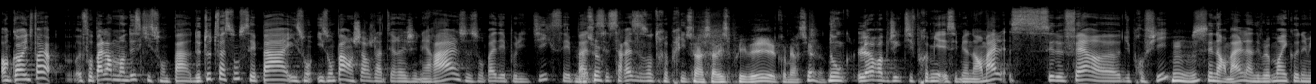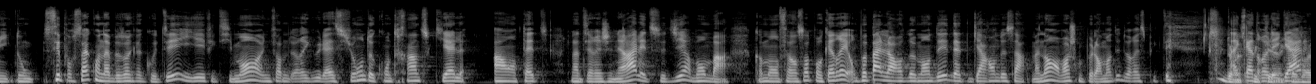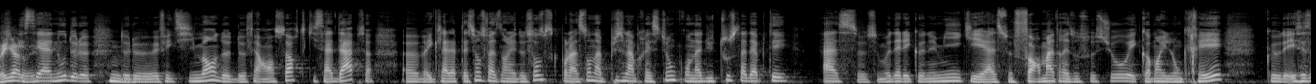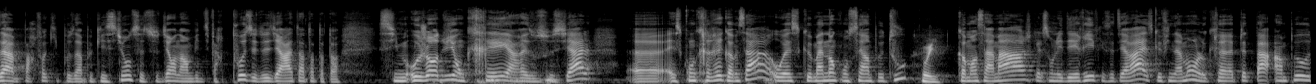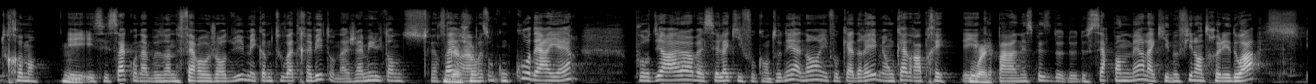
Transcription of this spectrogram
encore une fois, il faut pas leur demander ce qu'ils sont pas. De toute façon, c'est pas ils sont ils ont pas en charge l'intérêt général. Ce sont pas des politiques. C'est pas ça reste des entreprises. C'est un service privé et commercial. Donc leur objectif premier et c'est bien normal, c'est de faire euh, du profit. Mmh. C'est normal, un développement économique. Donc c'est pour ça qu'on a besoin qu'à côté il y ait effectivement une forme de régulation, de contraintes qui elles en tête l'intérêt général et de se dire bon bah comment on fait en sorte pour cadrer. On peut pas leur demander d'être garant de ça. Maintenant en revanche on peut leur demander de respecter, un, cadre légal, et c'est à nous de le, hmm. de le effectivement de, de faire en sorte qu'ils s'adaptent euh, et que l'adaptation se fasse dans les deux sens parce que pour l'instant on a plus l'impression qu'on a dû tous s'adapter à ce, ce, modèle économique et à ce format de réseaux sociaux et comment ils l'ont créé. Que, et c'est ça parfois qui pose un peu question, c'est de se dire on a envie de faire pause et de dire attends attends attends. Si aujourd'hui on crée un réseau social, euh, est-ce qu'on créerait comme ça ou est-ce que maintenant qu'on sait un peu tout, oui. comment ça marche, quelles sont les dérives, etc. Est-ce que finalement on le créerait peut-être pas un peu autrement? Hmm. Et, et c'est ça qu'on a besoin de faire aujourd'hui. Mais comme tout va très vite, on n'a jamais eu le temps de faire ça. on a l'impression qu'on court derrière pour dire alors bah, c'est là qu'il faut cantonner. Ah non il faut cadrer mais on cadre après. Et par un espèce de, de, de, serpent de mer là qui nous file entre les doigts.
